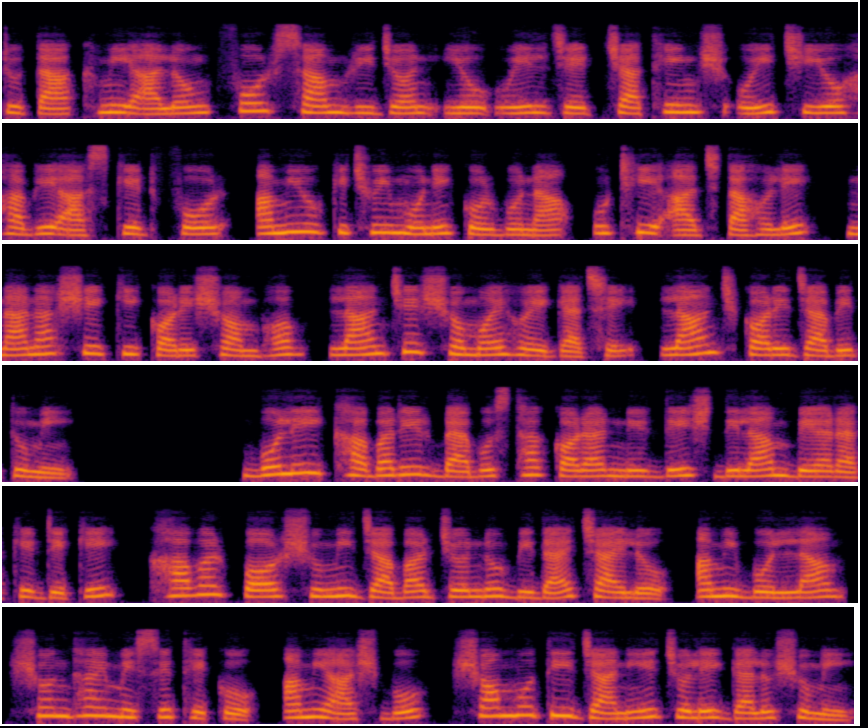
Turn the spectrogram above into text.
to tak me along for some reason you will get chathings which you have asked for, আমিও কিছুই মনে করব না উঠি আজ তাহলে নানা সে কি করে সম্ভব লাঞ্চের সময় হয়ে গেছে লাঞ্চ করে যাবে তুমি বলেই খাবারের ব্যবস্থা করার নির্দেশ দিলাম বেয়ারাকে ডেকে, খাওয়ার পর সুমি যাবার জন্য বিদায় চাইল। আমি বললাম, সন্ধ্যায় মেসে থেকো, আমি আসব, সম্মতি জানিয়ে চলে গেল সুমি।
